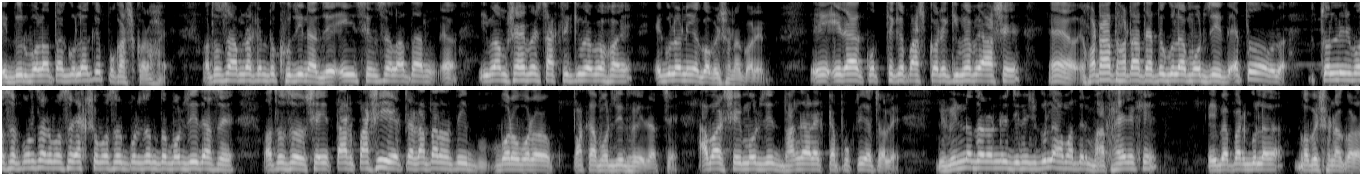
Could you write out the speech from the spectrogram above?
এই দুর্বলতাগুলোকে প্রকাশ করা হয়। অথচ আমরা কিন্তু খুঁজি না যে এই সিলসিলাতান ইমাম সাহেবের চাকরি কীভাবে হয়, এগুলো নিয়ে গবেষণা করেন। এরা কোত্থেকে পাশ করে, কীভাবে আসে হ্যাঁ হঠাৎ হঠাৎ এতগুলা মসজিদ, এত চল্লিশ বছর, পঞ্চাশ বছর, একশো বছর পর্যন্ত মসজিদ আছে, অথচ সেই তার পাশেই একটা রাতারাতি বড় বড় পাকা মসজিদ হয়ে যাচ্ছে। আবার সেই মসজিদ ভাঙার একটা প্রক্রিয়া চলে। বিভিন্ন ধরনের জিনিসগুলো আমাদের মাথায় রেখে এই ব্যাপারগুলো গবেষণা করা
